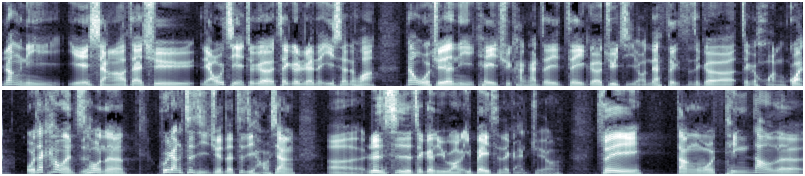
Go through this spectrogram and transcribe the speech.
让你也想要再去了解这个这个人的一生的话，那我觉得你可以去看看这这一个剧集哦，Netflix 这个这个皇冠。我在看完之后呢，会让自己觉得自己好像呃认识了这个女王一辈子的感觉哦。所以当我听到了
